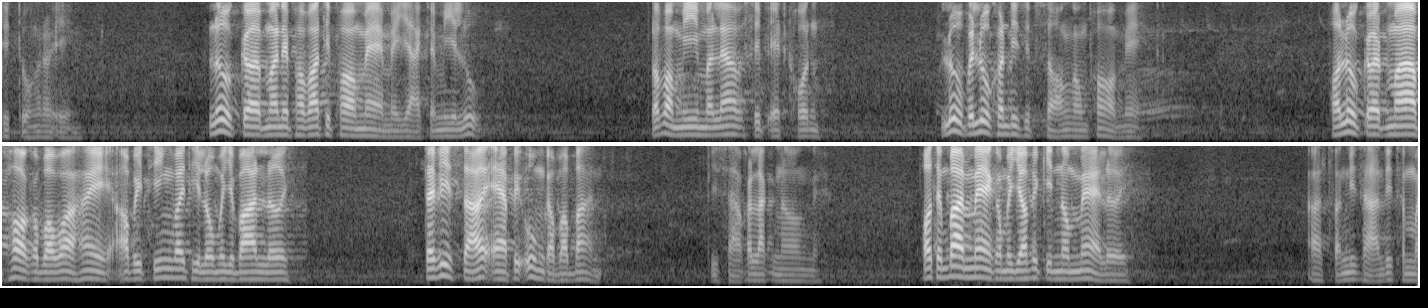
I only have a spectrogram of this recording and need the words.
ด้วยตัวของเราเอง ลูกเกิดมาในภาวะที่พ่อแม่ไม่อยากจะมีลูก เพราะว่ามีมาแล้วสิบเอ็ดคน ลูกเป็นลูกคนที่สิบสองของพ่อแม่ พอลูกเกิดมาพ่อก็บอกว่าให้เอาไปทิ้งไว้ที่โรงพยาบาลเลย แต่พี่สาวแอบไปอุ้มกลับมาบ้าน พี่สาวก็รักน้องเนี่ยพอถึงบ้านแม่ก็ไม่ยอมให้กินนมแม่เลยอาสันนิษฐานที่ทำไม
